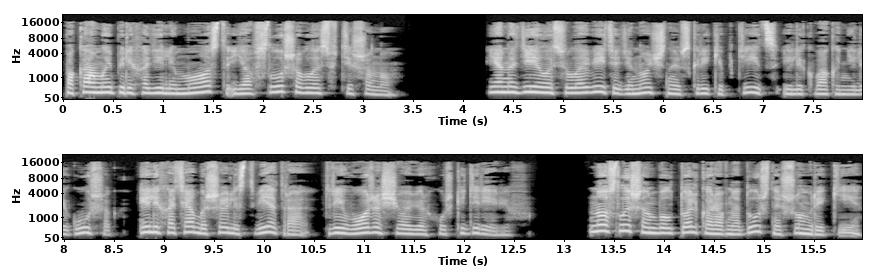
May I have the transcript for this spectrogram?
Пока мы переходили мост, я вслушивалась в тишину. Я надеялась уловить одиночные вскрики птиц или кваканье лягушек, или хотя бы шелест ветра, тревожащего верхушки деревьев. Но слышен был только равнодушный шум реки,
